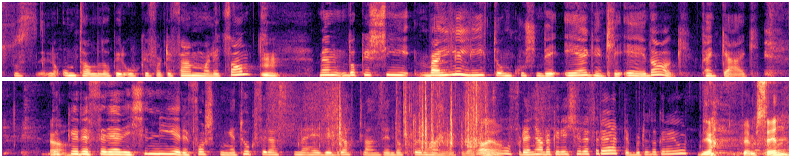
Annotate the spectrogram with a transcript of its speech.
så, omtaler dere OK45 og litt sånt. Mm. Men dere sier veldig lite om hvordan det egentlig er i dag, tenker jeg. Ja. Dere refererer ikke nyere forskning. Jeg tok forresten med Heidi Bratland sin doktoravhandling Ja, ja. for den har dere ikke referert. Det burde dere ha gjort. Ja. Hvem sin?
